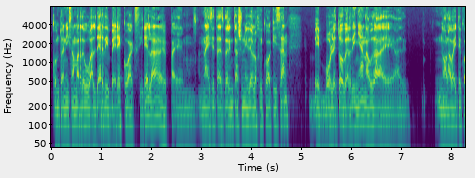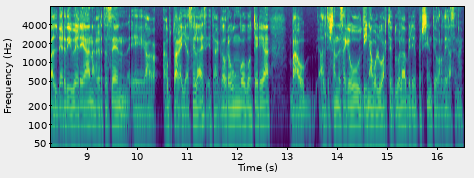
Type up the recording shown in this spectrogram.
kontuan izan bar dugu alderdi berekoak zirela, e, em, naiz eta ezberdintasun ideologikoak izan, be, boleto berdinan, hau da, e, a- nolabaiteko alderdi berean agertzen zen e, a- hautagaia zela, ez? Eta gaur egungo boterea, ba, o- alde esan dezakegu Dina Boluartek duela bere presidente ordea zenak.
